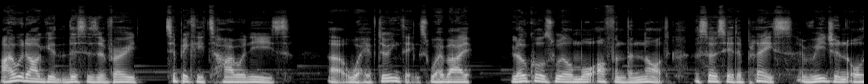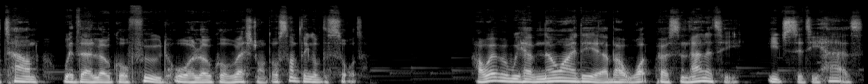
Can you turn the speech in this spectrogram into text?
I would argue that this is a very typically Taiwanese uh, way of doing things, whereby Locals will more often than not associate a place, a region, or town with their local food or a local restaurant or something of the sort. However, we have no idea about what personality each city has,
